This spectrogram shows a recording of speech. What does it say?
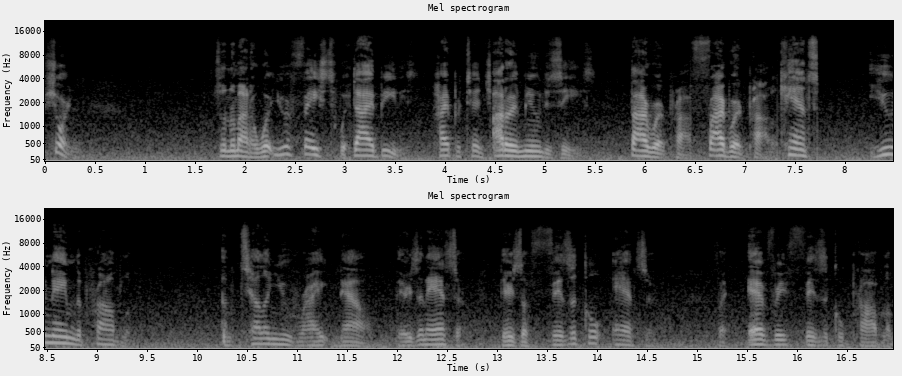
shorten. So no matter what you're faced with, diabetes, hypertension, autoimmune disease, thyroid problem, fibroid problem, cancer, you name the problem. I'm telling you right now, there's an answer. There's a physical answer for every physical problem.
